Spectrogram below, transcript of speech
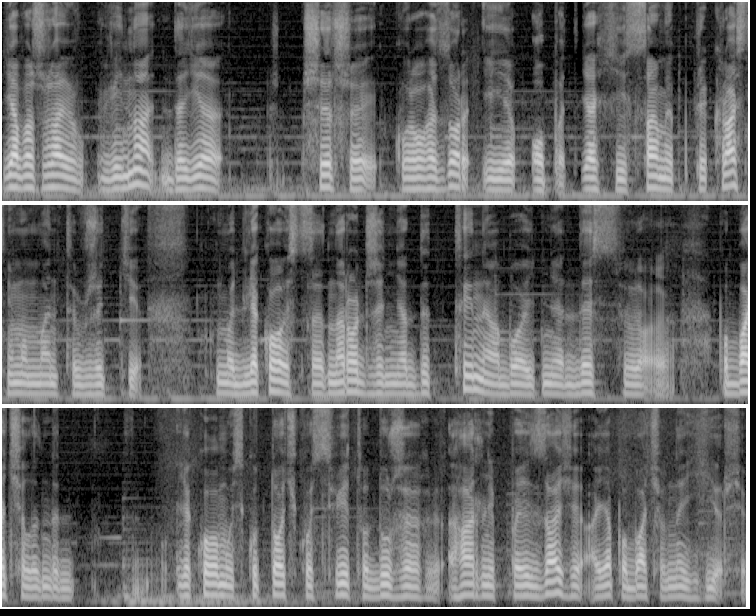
Я вважаю, війна дає ширший кругозор і опит. Які саме прекрасні моменти в житті. Для когось це народження дитини або десь е, побачили якомусь куточку світу дуже гарні пейзажі, а я побачив найгірші.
